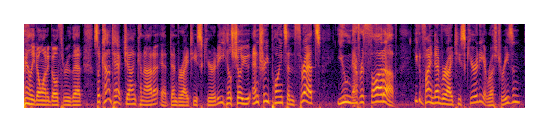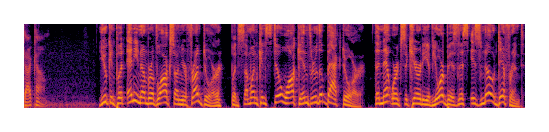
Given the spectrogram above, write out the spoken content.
really don't want to go through that. So contact John Canada at Denver IT Security. He'll show you entry points and threats you never thought of. You can find Denver IT Security at rushtoreason.com. You can put any number of locks on your front door, but someone can still walk in through the back door. The network security of your business is no different.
